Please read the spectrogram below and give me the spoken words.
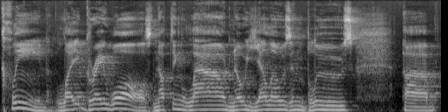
clean, light gray walls, nothing loud, no yellows and blues. Uh,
